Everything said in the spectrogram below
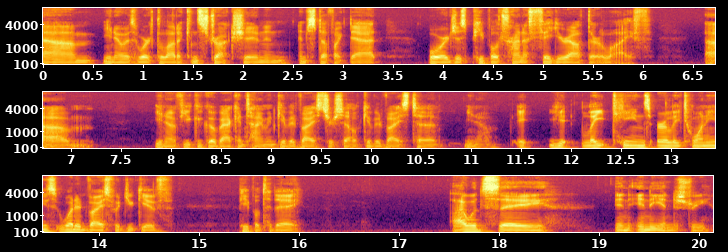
um, you know, has worked a lot of construction and, and stuff like that, or just people trying to figure out their life. Um, you know, if you could go back in time and give advice to yourself, give advice to, you know, it, late teens, early 20s, what advice would you give people today? I would say in any industry,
